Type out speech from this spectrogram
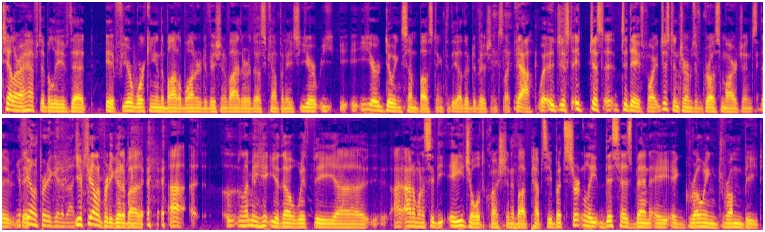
Taylor, I have to believe that if you're working in the bottled water division of either of those companies, you're you're doing some boasting to the other divisions. Like, yeah, it just it just uh, to Dave's point, just in terms of gross margins, they, You're they- feeling pretty good about You're yourself. feeling pretty good about it. Uh, let me hit you though with the uh, I, I don't want to say the age old question about Pepsi, but certainly this has been a, a growing drumbeat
